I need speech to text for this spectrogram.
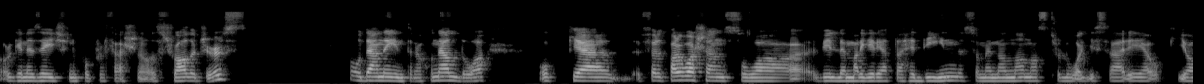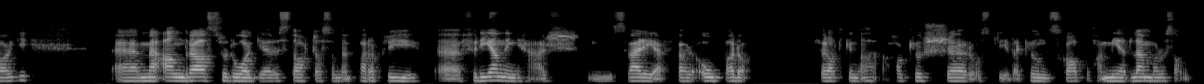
Organization for Professional Astrologers. Och den är internationell då. Och för ett par år sedan så ville Margareta Hedin, som är en annan astrolog i Sverige, och jag Eh, Eh, med andra astrologer starta som en paraplyförening här i Sverige för OPA då. För att kunna ha kurser och sprida kunskap och ha medlemmar och sånt.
